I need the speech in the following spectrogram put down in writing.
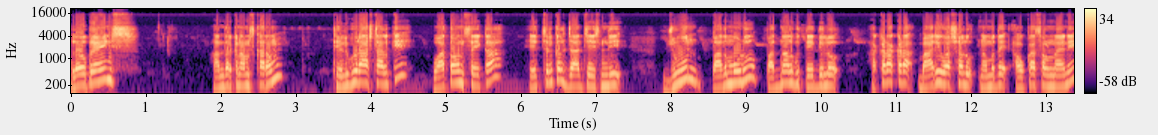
హలో ఫ్రెండ్స్ అందరికి నమస్కారం. తెలుగు రాష్ట్రాలకి వాతావరణ శాఖ హెచ్చరికలు జారీ చేసింది. జూన్ పదమూడు పద్నాలుగు తేదీలో అక్కడక్కడ భారీ వర్షాలు నమ్మదే అవకాశాలు ఉన్నాయని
